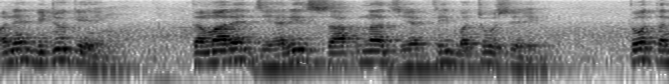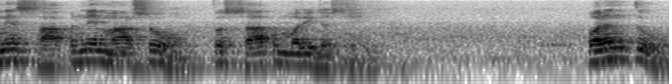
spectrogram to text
અને બીજું કે, તમારે ઝેરી સાપના ઝેરથી બચવું છે. તો તમે સાપને મારશો, તો સાપ મરી જશે. પરંતુ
